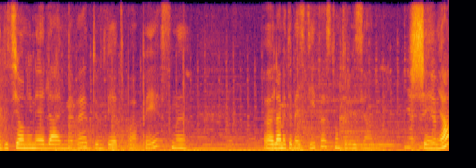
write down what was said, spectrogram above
edicionin e lajmeve 12 pa 5 në lajmet e mesditës këtu në televizionin Shenja.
